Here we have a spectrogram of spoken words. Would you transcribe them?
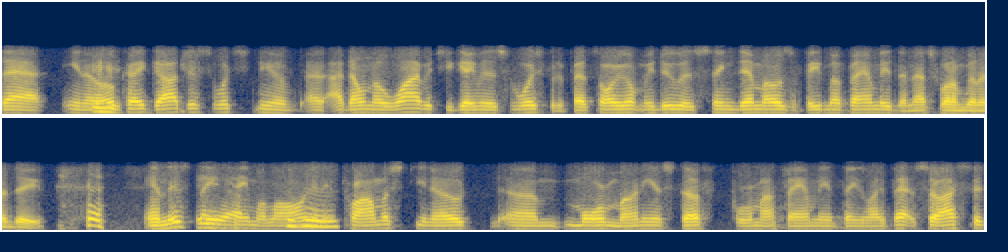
that you know, Mhm. okay, God, this is what you, you know. I, I don't know why, but you gave me this voice. But if that's all you want me to do is sing demos and feed my family, then that's what I'm going to do. And this thing Yeah. came along and Mhm. it promised, you know, um more money and stuff for my family and things like that. So I said,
